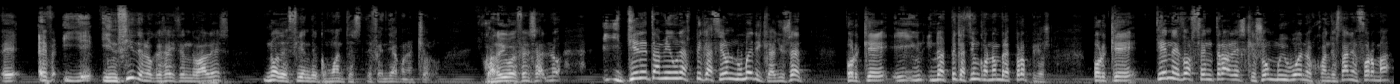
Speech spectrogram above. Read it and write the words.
eh, ef- y incide en lo que está diciendo Alex, no defiende como antes defendía con el Cholo. Cuando digo defensa, no. Y tiene también una explicación numérica, Josep, porque, y una explicación con nombres propios. Porque tiene dos centrales que son muy buenos cuando están en forma,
